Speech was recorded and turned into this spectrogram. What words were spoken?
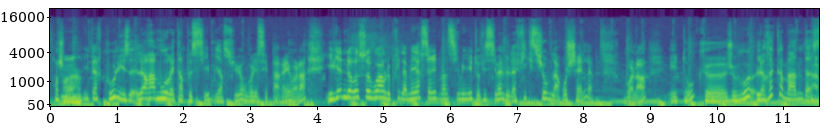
franchement Ouais. hyper cool Ils- leur amour est impossible bien sûr on veut les séparer voilà ils viennent de recevoir le prix de la meilleure série de 26 minutes au festival de la fiction de La Rochelle voilà et donc euh, je vous le recommande c'est Après,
